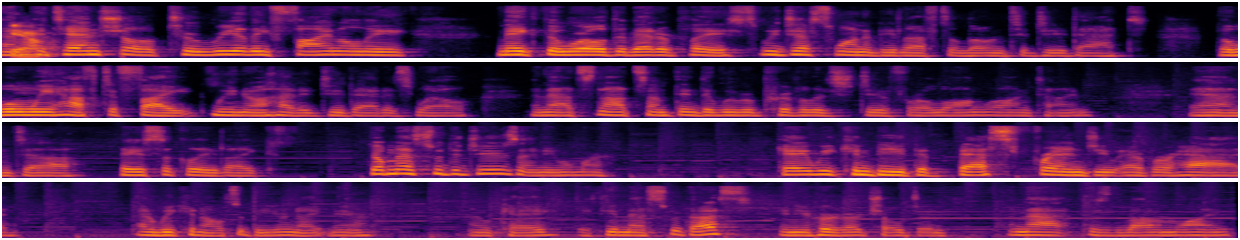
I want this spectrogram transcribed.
and yeah. potential to really finally make the world a better place. We just want to be left alone to do that. But when we have to fight, we know how to do that as well. And that's not something that we were privileged to do for a long, long time. And uh, basically, like, don't mess with the Jews anymore. Okay, we can be the best friend you ever had, and we can also be your nightmare. Okay, if you mess with us and you hurt our children, and that is the bottom line.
